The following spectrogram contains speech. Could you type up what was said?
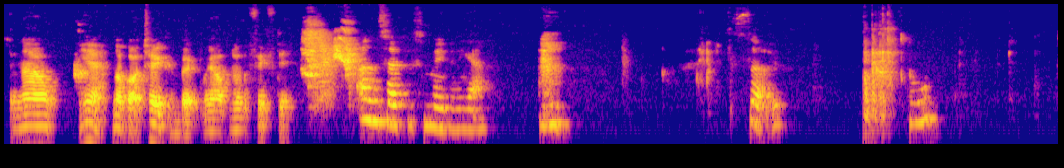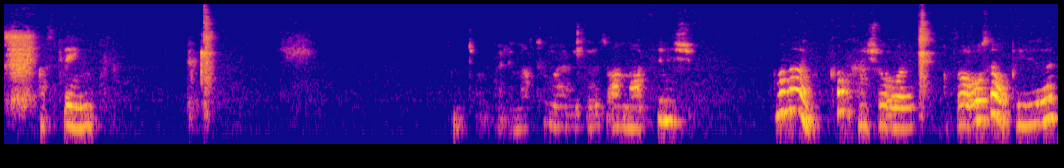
So now, yeah, not got a token, but we have another 50. And the circus is moving again. so, oh, I think it doesn't really matter where he goes. I might finish. Oh no, can't finish all the way. I thought I was helping you there.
